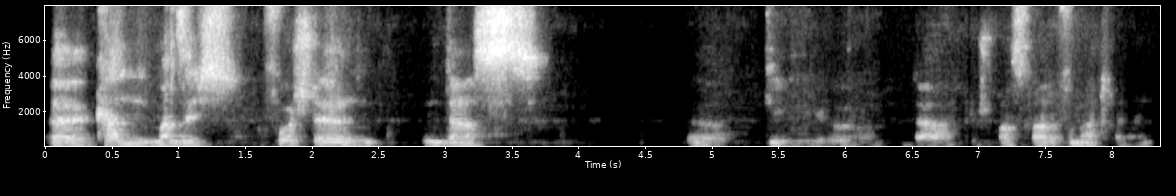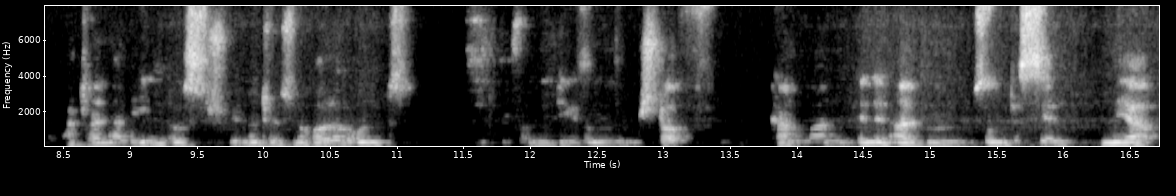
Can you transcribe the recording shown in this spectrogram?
äh, kann man sich vorstellen, dass äh, die, äh, da, du sprachst gerade von Adrenalin, das spielt natürlich eine Rolle und von diesem Stoff kann man in den Alpen so ein bisschen mehr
